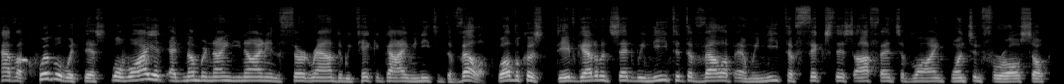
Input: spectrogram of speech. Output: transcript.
have a quibble with this. Well, why at, at number 99 in the third round do we take a guy we need to develop? Well, because Dave Gettleman said we need to develop and we need to fix this offensive line once and for all. So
